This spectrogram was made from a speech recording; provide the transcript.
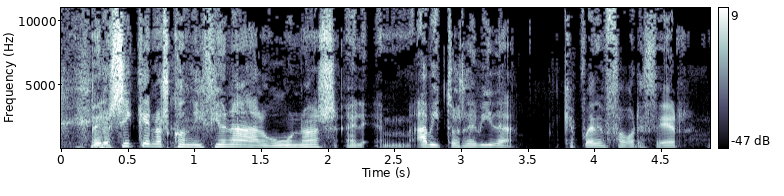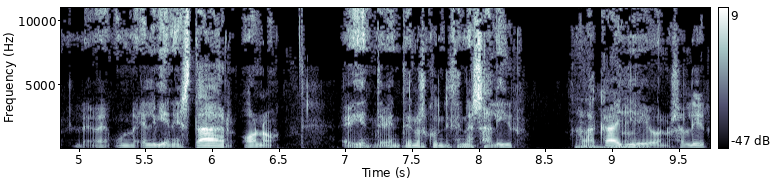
pero sí que nos condiciona algunos eh, hábitos de vida que pueden favorecer eh, el bienestar o no. Evidentemente nos condiciona salir a la calle o no salir,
